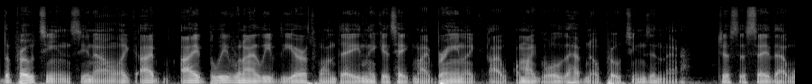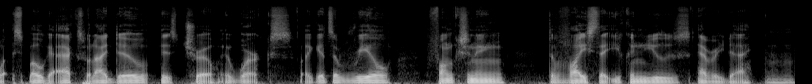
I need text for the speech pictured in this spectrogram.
the proteins. You know, like I I believe when I leave the earth one day and they could take my brain, like I, my goal is to have no proteins in there. Just to say that what Spoga X, what I do is true. It works. Like it's a real functioning device that you can use every day Mhm.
